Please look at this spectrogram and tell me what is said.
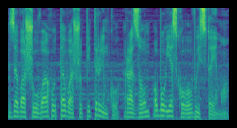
за вашу увагу та вашу підтримку. Разом обов'язково вистоїмо.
